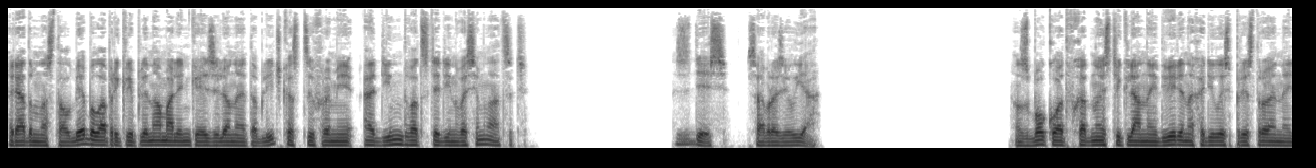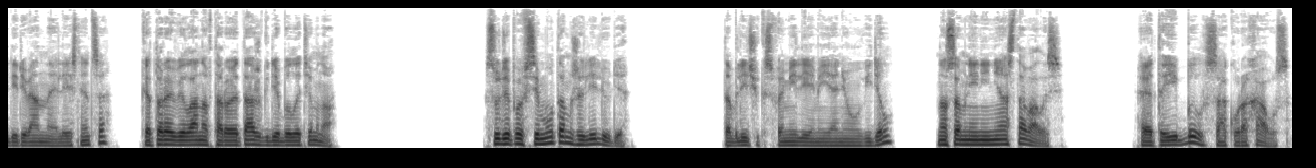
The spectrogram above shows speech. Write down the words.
Рядом на столбе была прикреплена маленькая зеленая табличка с цифрами 1.21.18. «Здесь», — сообразил я. Сбоку от входной стеклянной двери находилась пристроенная деревянная лестница, которая вела на второй этаж, где было темно. Судя по всему, там жили люди. Табличек с фамилиями я не увидел, но сомнений не оставалось. Это и был Сакура Хаус.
